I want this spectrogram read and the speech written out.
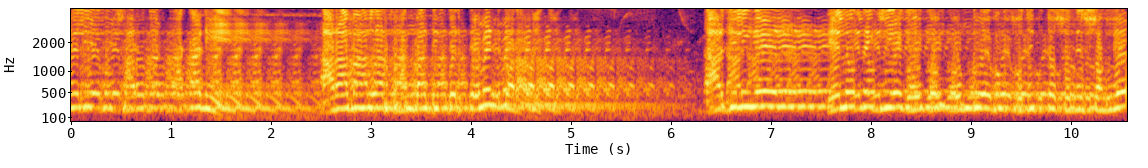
ভ্যালি এবং সারদার টাকা নিয়ে তারা বাংলার সাংবাদিকদের পেমেন্ট করা দার্জিলিং এর তেলোতে গিয়ে গৌতম কুন্ডু এবং সুদীপ্ত সেনের সঙ্গে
